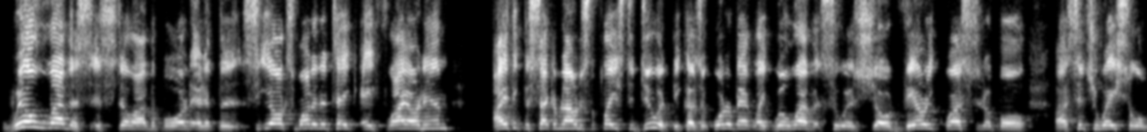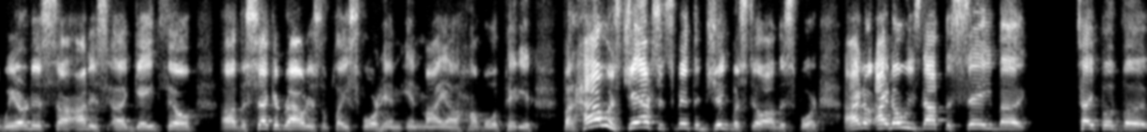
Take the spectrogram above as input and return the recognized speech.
Will Levis is still on the board. And if the Seahawks wanted to take a fly on him, I think the second round is the place to do it because a quarterback like Will Levis, who has showed very questionable uh, situational awareness uh, on his uh, game film, uh, the second round is the place for him, in my uh, humble opinion. But how is Jaxon Smith-Njigba still on the sport? I don't. I know he's not the same uh, type of uh,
